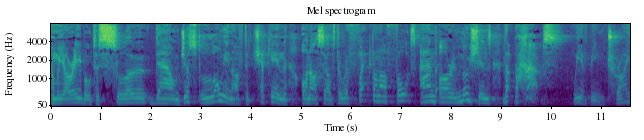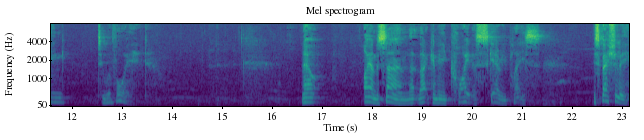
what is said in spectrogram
and we are able to slow down just long enough to check in on ourselves, to reflect on our thoughts and our emotions that perhaps we have been trying to avoid. Now, I understand that that can be quite a scary place, especially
